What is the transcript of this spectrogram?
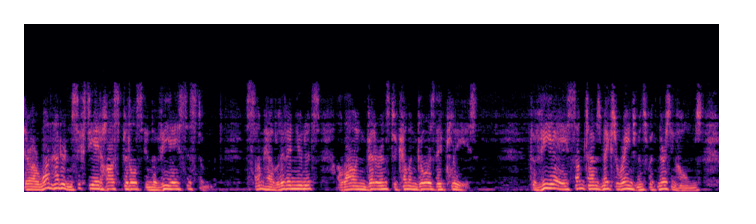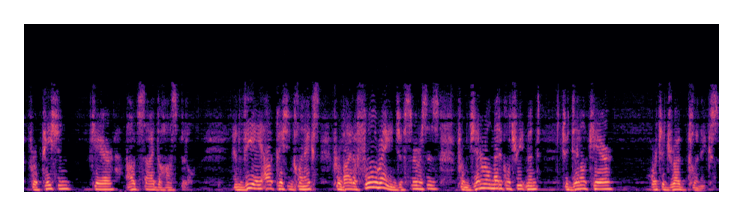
there are 168 hospitals in the VA system. Some have live-in units, allowing veterans to come and go as they please. The VA sometimes makes arrangements with nursing homes for patient care outside the hospital. And VA outpatient clinics provide a full range of services from general medical treatment to dental care or to drug clinics.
